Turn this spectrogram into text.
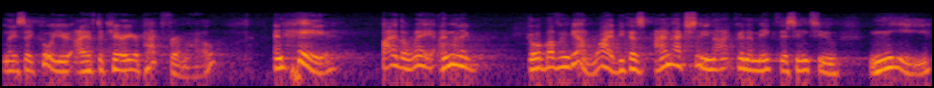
And they say, cool, you, I have to carry your pack for a mile. And hey, by the way, I'm going to go above and beyond. Why? Because I'm actually not going to make this into me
